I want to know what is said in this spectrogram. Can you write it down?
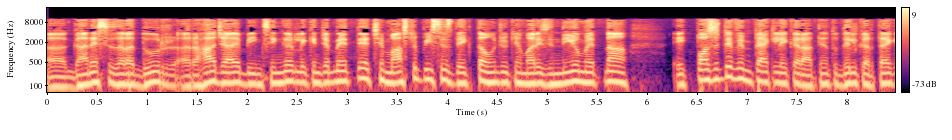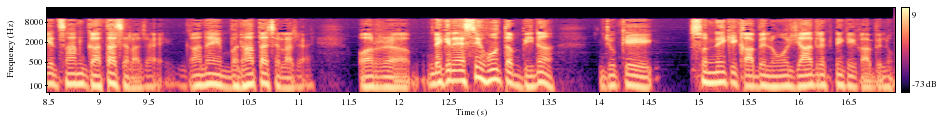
गाने से जरा दूर रहा जाए बीइंग सिंगर लेकिन जब मैं इतने अच्छे मास्टर पीसेस देखता हूँ, जो कि हमारी ज़िंदगी में इतना एक पॉजिटिव इम्पैक्ट लेकर आते हैं तो दिल करता है कि इंसान गाता चला जाए गाने बनाता चला जाए। और लेकिन ऐसे हों तब भी ना जो कि सुनने के काबिल हों और याद रखने के काबिल हों।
